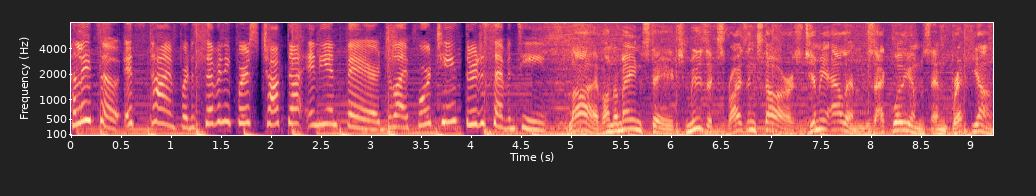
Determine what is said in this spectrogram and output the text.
Halito, it's time for the 71st Choctaw Indian Fair, July 14th through the 17th. Live on the main stage, music's rising stars Jimmy Allen, Zach Williams, and Brett Young.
